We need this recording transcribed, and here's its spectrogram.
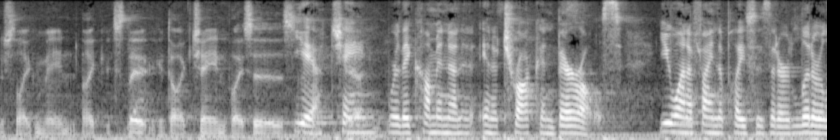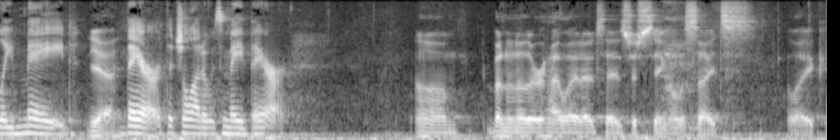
just like main like it's they you can tell like chain places. Yeah, chain where they come in on a, in a truck and barrels. You want to find the places that are literally made Yeah. there. The gelato is made there. Um, but another highlight I'd say is just seeing all the sights, like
